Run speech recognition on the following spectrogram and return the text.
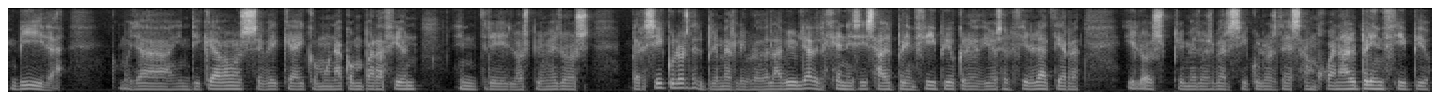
vida. Como ya indicábamos, se ve que hay como una comparación entre los primeros versículos del primer libro de la Biblia, del Génesis, al principio creó Dios el cielo y la tierra, y los primeros versículos de San Juan, al principio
